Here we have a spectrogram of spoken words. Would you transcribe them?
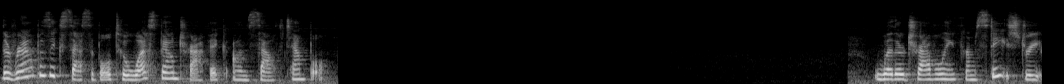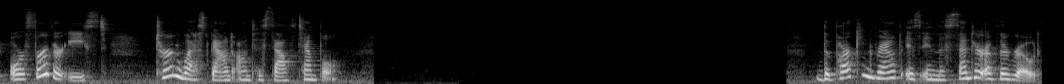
The ramp is accessible to westbound traffic on South Temple. Whether traveling from State Street or further east, turn westbound onto South Temple. The parking ramp is in the center of the road,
